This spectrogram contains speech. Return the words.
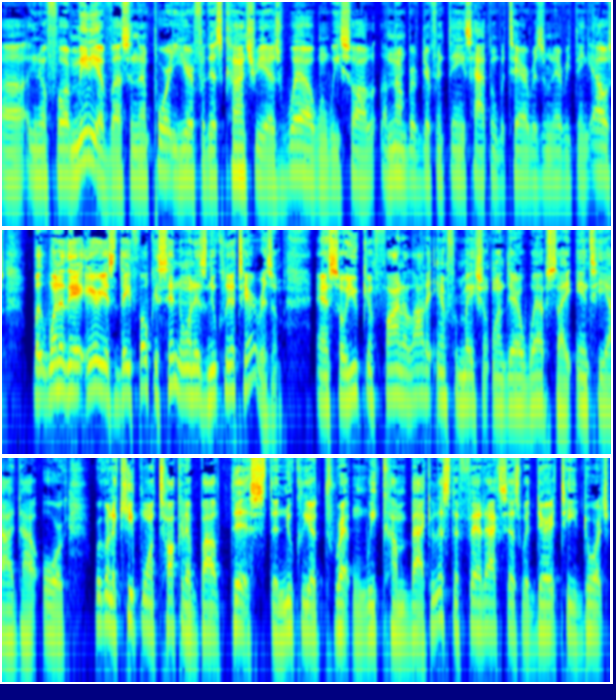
uh, you know, for many of us, an important year for this country as well when we saw a number of different things happen with terrorism and everything else. But one of their areas they focus in on is nuclear terrorism. And so you can find a lot of information on their website, nti.org. We're going to keep on talking about this, the nuclear threat, when we come back. You listen to Fed Access with Derrick T. Dortch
